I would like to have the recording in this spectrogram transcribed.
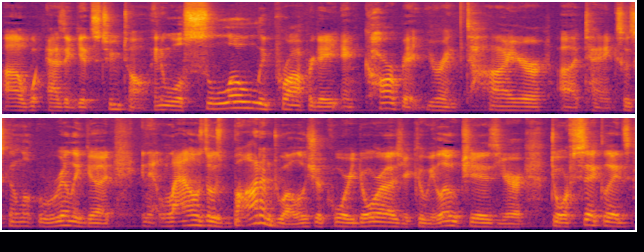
uh, as it gets too tall. And it will slowly propagate and carpet your entire uh, tank. So it's gonna look really good. And it allows those bottom dwellers, your corydoras, your Kuhli loaches, your dwarf cichlids,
